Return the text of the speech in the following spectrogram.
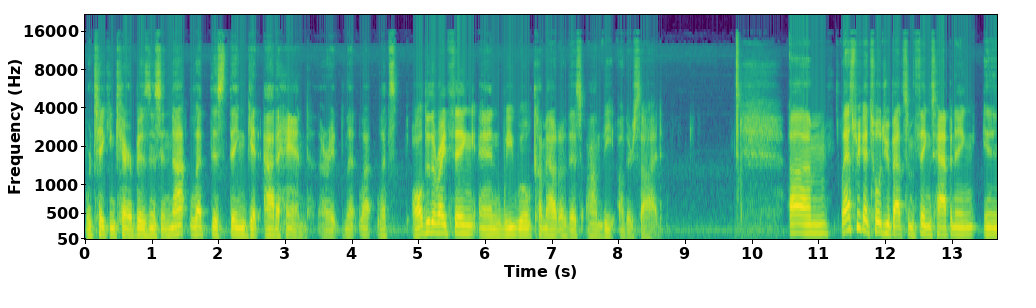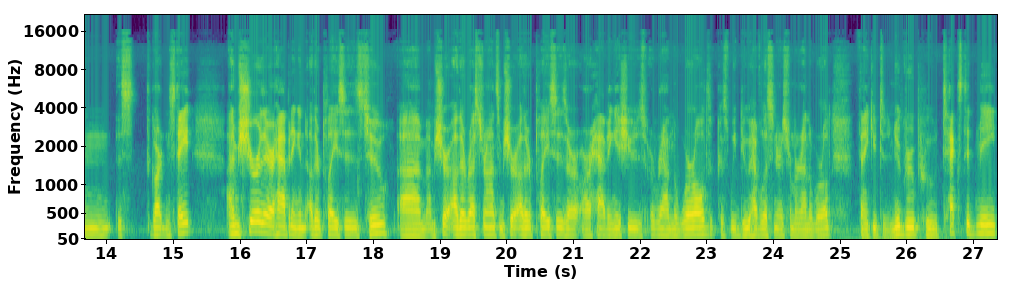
we're taking care of business and not let this thing get out of hand. All right, let, let, let's all do the right thing, and we will come out of this on the other side. Um, last week, I told you about some things happening in this Garden State. I'm sure they're happening in other places too. Um, I'm sure other restaurants, I'm sure other places are, are having issues around the world because we do have listeners from around the world. Thank you to the new group who texted me,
